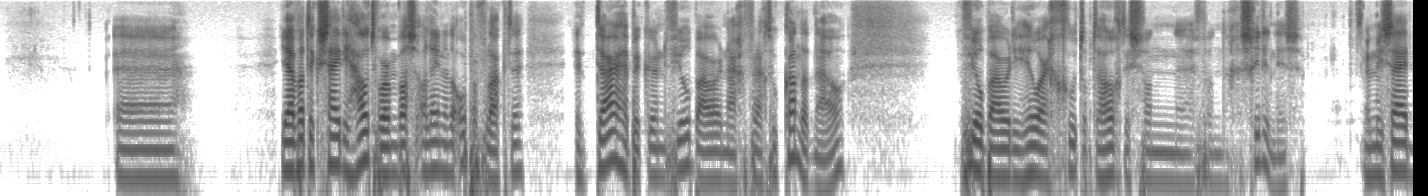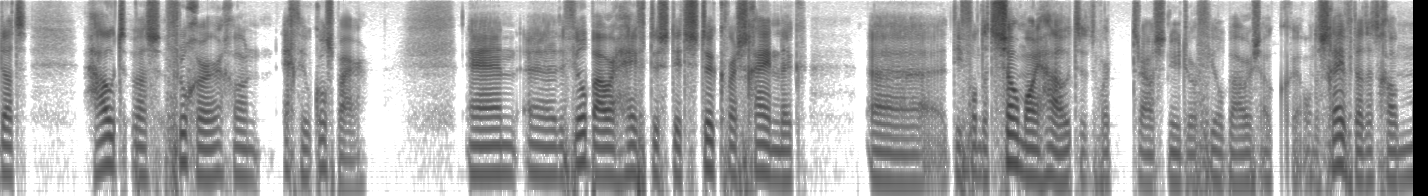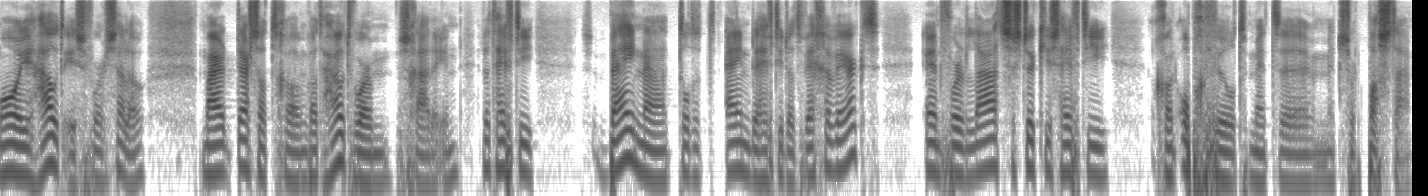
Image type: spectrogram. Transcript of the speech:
ja, wat ik zei, die houtworm was alleen aan de oppervlakte. En daar heb ik een vielbouwer naar gevraagd. Hoe kan dat nou? Een vielbouwer die heel erg goed op de hoogte is van, eh, van de geschiedenis. En die zei dat hout was vroeger gewoon echt heel kostbaar. En eh, de vielbouwer heeft dus dit stuk waarschijnlijk... eh, die vond het zo mooi hout. Het wordt trouwens nu door vielbouwers ook onderschreven... dat het gewoon mooi hout is voor cello. Maar daar zat gewoon wat houtwormschade in. Dat heeft hij bijna tot het einde heeft hij dat weggewerkt. En voor de laatste stukjes heeft hij gewoon opgevuld met, eh, met een soort pasta.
